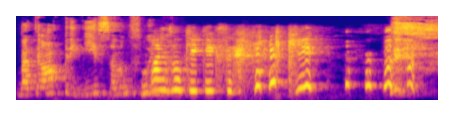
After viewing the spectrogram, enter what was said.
bateu uma preguiça, não fui. Mas o que que você...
